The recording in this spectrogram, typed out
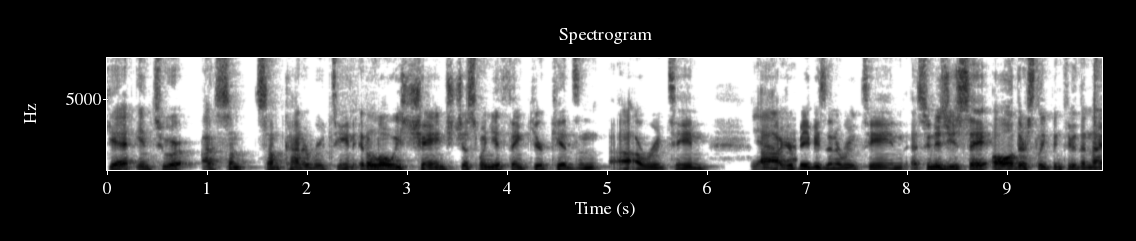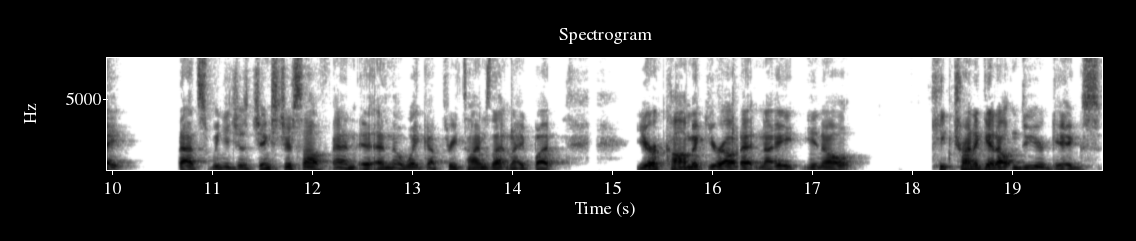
get into a, a, some some kind of routine it'll always change just when you think your kids in uh, a routine yeah. uh, your baby's in a routine as soon as you say oh they're sleeping through the night that's when you just jinxed yourself and and they'll wake up three times that night but you're a comic you're out at night you know keep trying to get out and do your gigs.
